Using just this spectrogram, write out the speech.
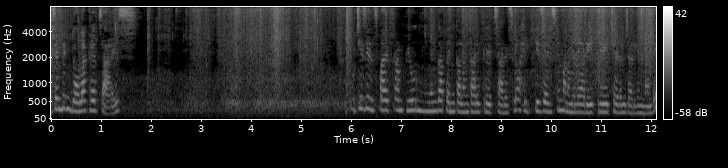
presenting Dola crepe saris, which is inspired from pure munga pen kalamkari crepe శారీస్లో హిట్ డిజైన్స్ని మనం ఇలా రీక్రియేట్ చేయడం జరిగిందండి.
